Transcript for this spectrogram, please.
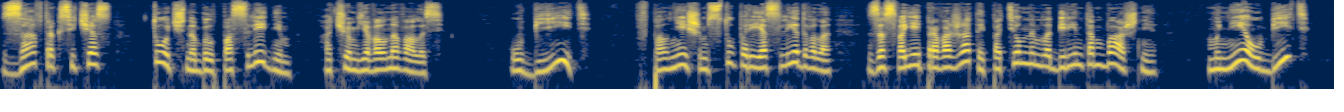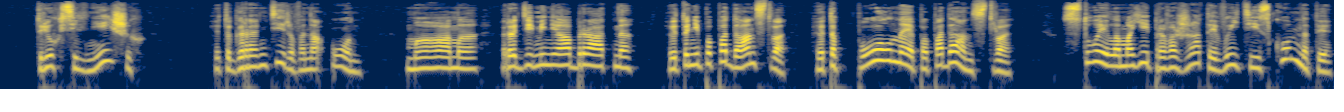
Завтрак сейчас точно был последним, о чем я волновалась. «Убить?» В полнейшем ступоре я следовала за своей провожатой по темным лабиринтам башни — мне убить? Трех сильнейших? Это гарантированно он. Мама, роди меня обратно. Это не попаданство, это полное попаданство. Стоило моей провожатой выйти из комнаты,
